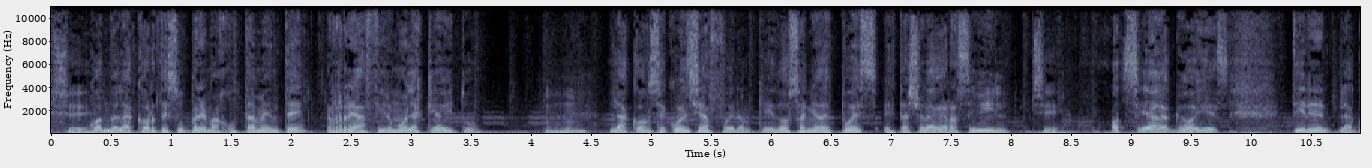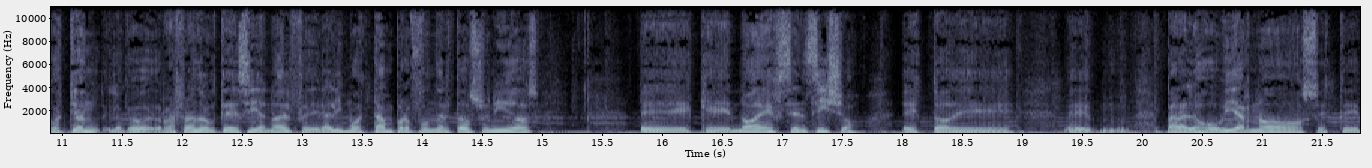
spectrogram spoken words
Sí. cuando la Corte Suprema justamente reafirmó la esclavitud. ujú, Las consecuencias fueron que dos años después estalló la guerra civil. Sí. O sea, lo que hoy es. Tienen la cuestión, lo que referendo a lo que ustedes decían, ¿no? El federalismo es tan profundo en Estados Unidos eh, que no es sencillo esto de. eh, para los gobiernos este,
